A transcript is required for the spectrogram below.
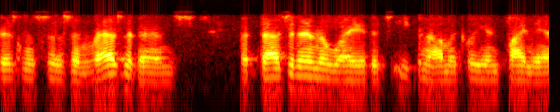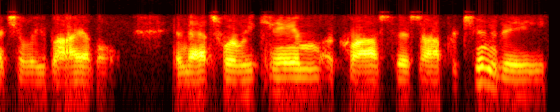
businesses and residents but does it in a way that's economically and financially viable. And that's where we came across this opportunity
